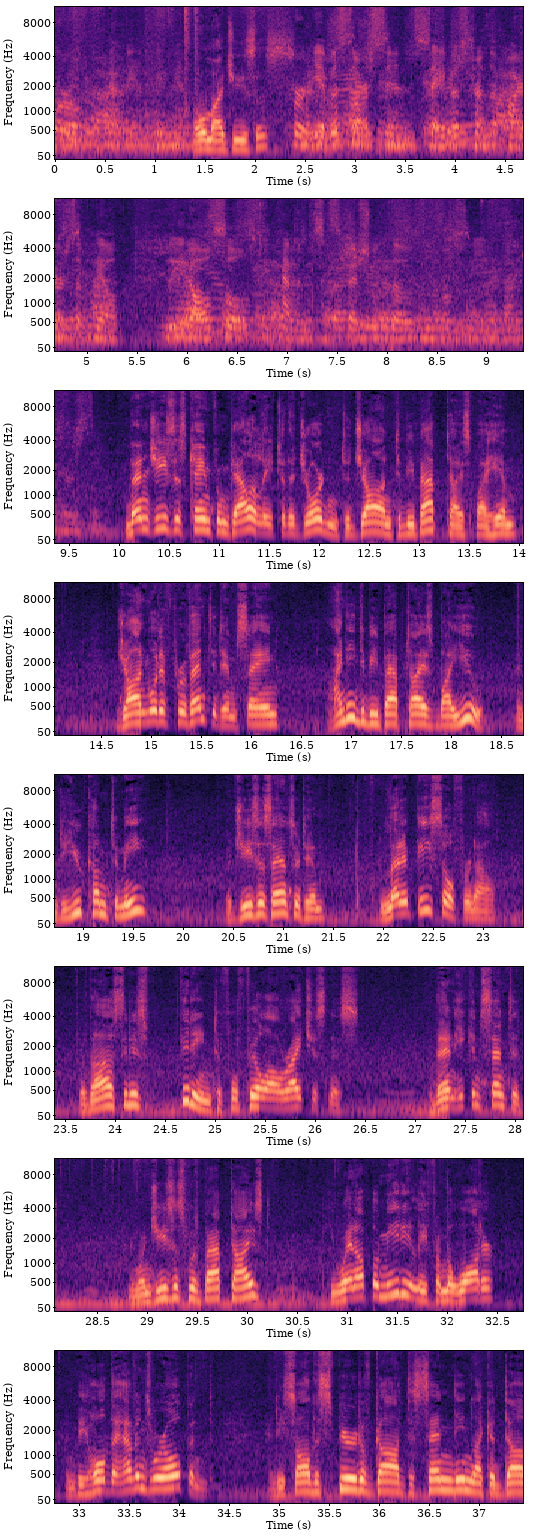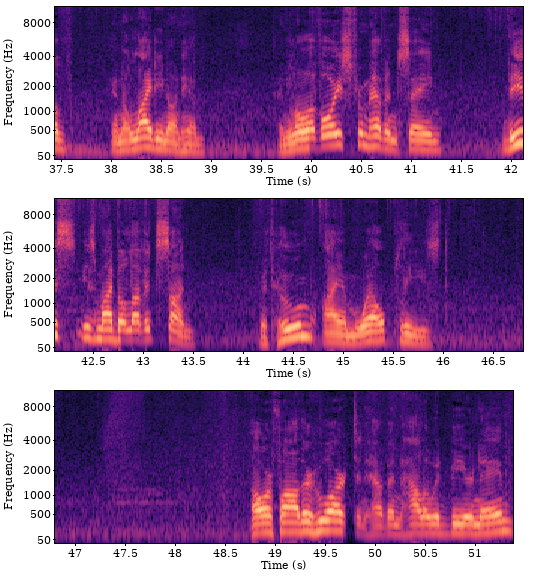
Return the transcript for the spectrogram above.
world without end. Amen. O my Jesus, Forgive us our sins, save us from the fires of hell. Lead all souls to heaven, especially those in most need of thy mercy. Then Jesus came from Galilee to the Jordan to John to be baptized by him. John would have prevented him, saying, I need to be baptized by you, and do you come to me? But Jesus answered him, Let it be so for now, for thus it is fitting to fulfill all righteousness. Then he consented, and when Jesus was baptized, he went up immediately from the water, and behold, the heavens were opened, and he saw the Spirit of God descending like a dove and alighting on him. And lo, a voice from heaven saying, This is my beloved Son, with whom I am well pleased. Our Father who art in heaven, hallowed be your name.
